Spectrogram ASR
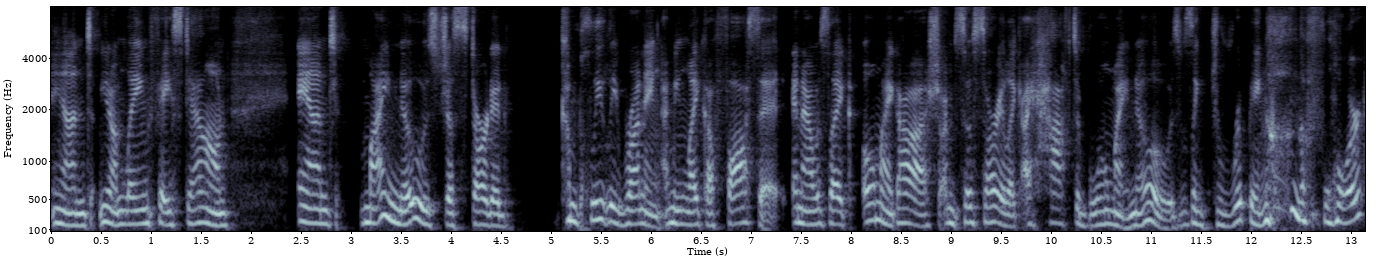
and you know, I'm laying face down and my nose just started completely running. I mean, like a faucet. And I was like, oh my gosh, I'm so sorry. Like, I have to blow my nose. It was like dripping on the floor.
